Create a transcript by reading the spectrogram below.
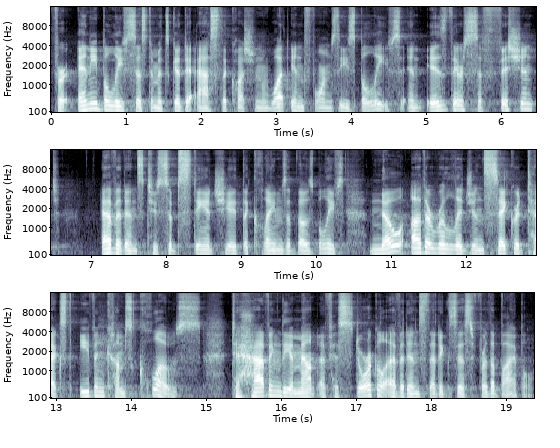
For any belief system, it's good to ask the question what informs these beliefs? And is there sufficient evidence to substantiate the claims of those beliefs? No other religion's sacred text even comes close to having the amount of historical evidence that exists for the Bible.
